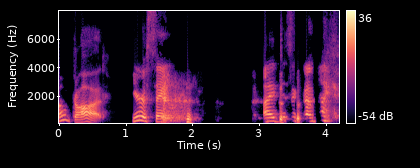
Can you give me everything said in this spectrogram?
Oh, God. You're a saint. I disagree. I'm like,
